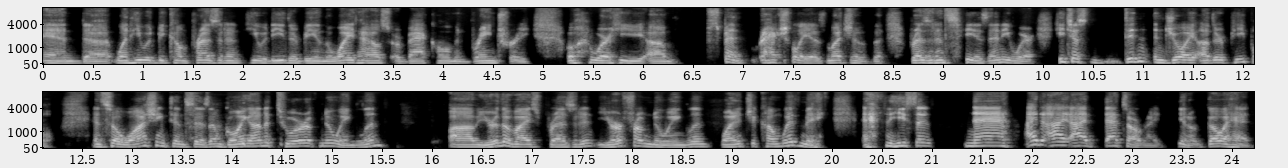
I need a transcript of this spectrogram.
And uh, when he would become president, he would either be in the White House or back home in Braintree, where he um, spent actually as much of the presidency as anywhere. He just didn't enjoy other people. And so Washington says, I'm going on a tour of New England uh, you're the vice president. You're from New England. Why don't you come with me? And he said, Nah, I, I, I that's all right. You know, go ahead.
